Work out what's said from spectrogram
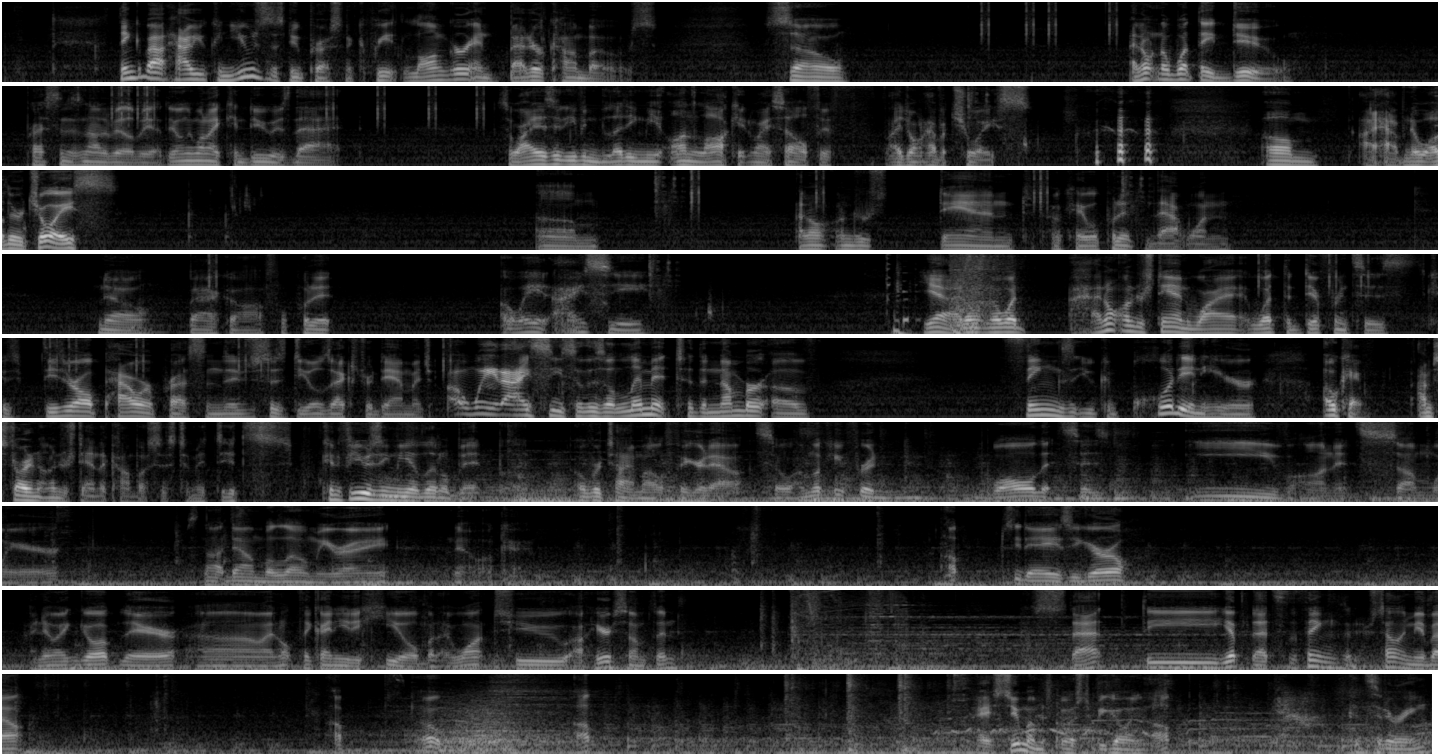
Think about how you can use this new Pressen to create longer and better combos. So I don't know what they do. Pressen is not available yet. The only one I can do is that. So why is it even letting me unlock it myself if I don't have a choice? um, I have no other choice. Um, I don't understand. Okay, we'll put it in that one. No, back off. We'll put it... Oh, wait, I see. Yeah, I don't know what... I don't understand why what the difference is because these are all power press and it just says deals extra damage. Oh wait, I see. So there's a limit to the number of things that you can put in here. Okay, I'm starting to understand the combo system. It, it's confusing me a little bit, but over time I'll figure it out. So I'm looking for a wall that says Eve on it somewhere. It's not down below me, right? No, okay. Upsy daisy, girl. I know I can go up there. Uh, I don't think I need a heal, but I want to... I'll hear something. Is that the... Yep, that's the thing that it was telling me about. Up. Oh. Up. I assume I'm supposed to be going up. Considering.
